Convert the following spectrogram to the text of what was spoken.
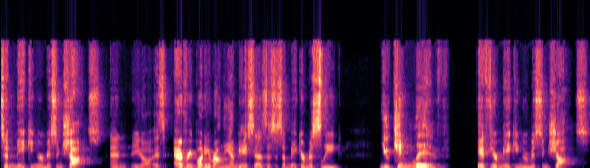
to making or missing shots. And, you know, as everybody around the NBA says, this is a make or miss league. You can live if you're making or missing shots.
